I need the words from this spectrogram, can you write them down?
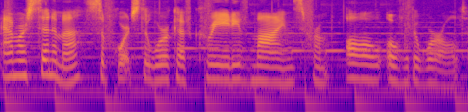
Amherst Cinema supports the work of creative minds from all over the world.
